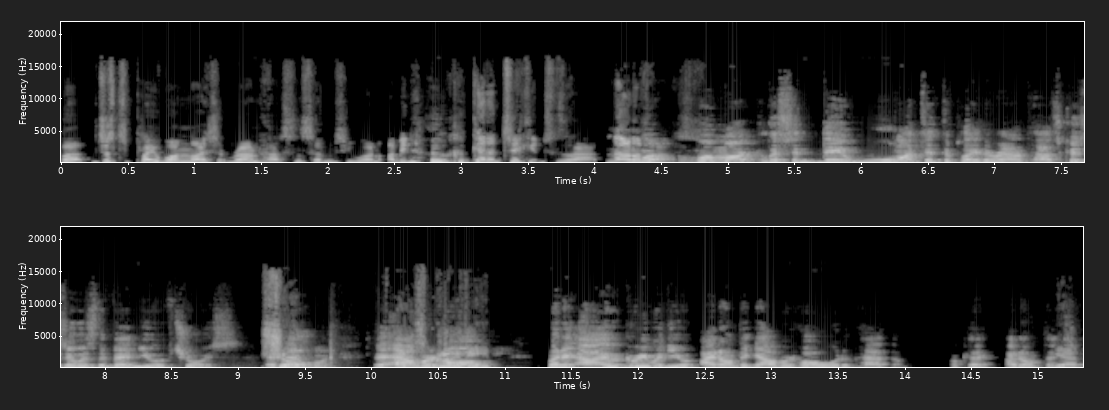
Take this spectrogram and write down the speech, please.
But just to play one night at Roundhouse in 71, I mean, who could get a ticket to that? None of well, us. well, Mark, listen, they wanted to play the Roundhouse because it was the venue of choice at Sure. that point. The That Albert. Hall, But I agree with you. I don't think Albert Hall would have had them. Okay, I don't think Yeah. so.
